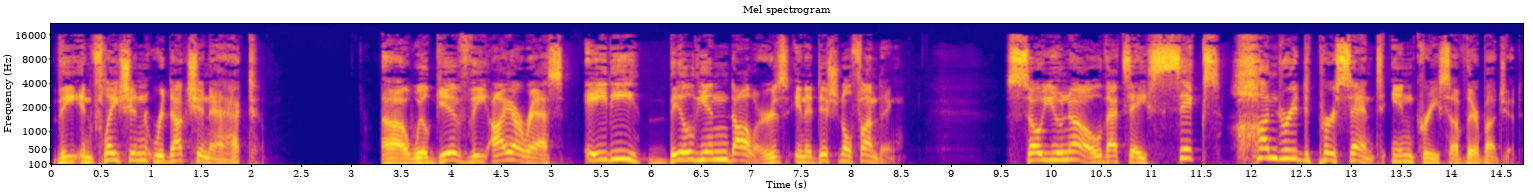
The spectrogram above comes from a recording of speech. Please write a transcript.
The Inflation Reduction Act uh, will give the IRS $80 billion in additional funding. So you know that's a 600% increase of their budget.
